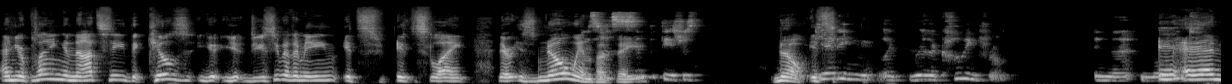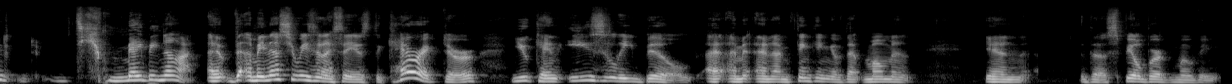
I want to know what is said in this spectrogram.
and you're playing a Nazi that kills you. you do you see what I mean? It's, it's like there is no empathy. sympathy. It's just no, it's getting like where they're coming from in that moment. And maybe not. Uh, I mean, that's the reason I say is the character you can easily build. I, I'm, and I'm thinking of that moment in the Spielberg movie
